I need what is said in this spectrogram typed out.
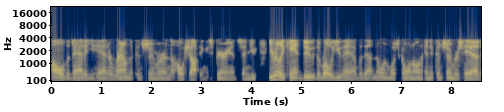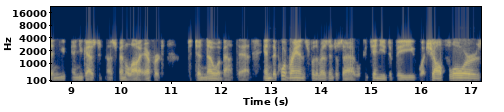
all the data you had around the consumer and the whole shopping experience. And you, you really can't do the role you have without knowing what's going on in the consumer's head. And you, and you guys uh, spend a lot of effort to know about that. And the core brands for the residential side will continue to be what Shaw Floors,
